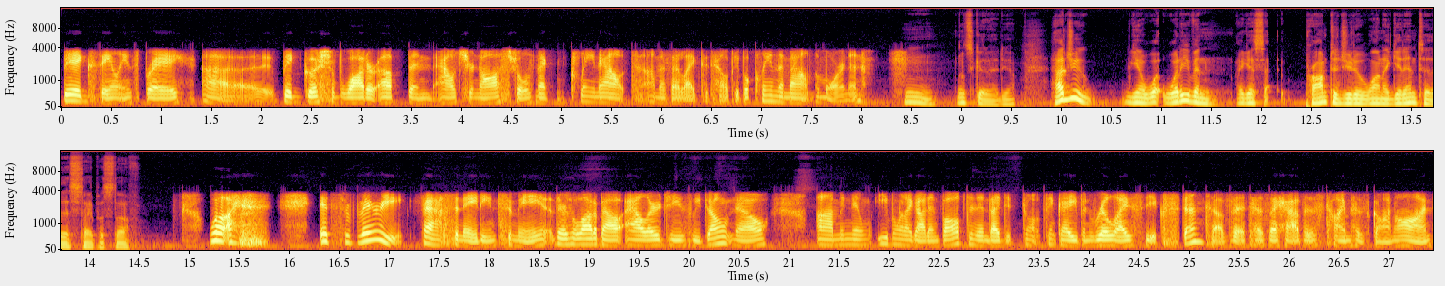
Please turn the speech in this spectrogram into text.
big saline spray, uh, big gush of water up and out your nostrils, and that can clean out, um, as I like to tell people, clean them out in the morning. Hmm, that's a good idea. How'd you, you know, what what even, I guess, prompted you to want to get into this type of stuff? Well, I, it's very fascinating to me. There's a lot about allergies we don't know. Um, and then even when I got involved in it, I did, don't think I even realized the extent of it as I have as time has gone on.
